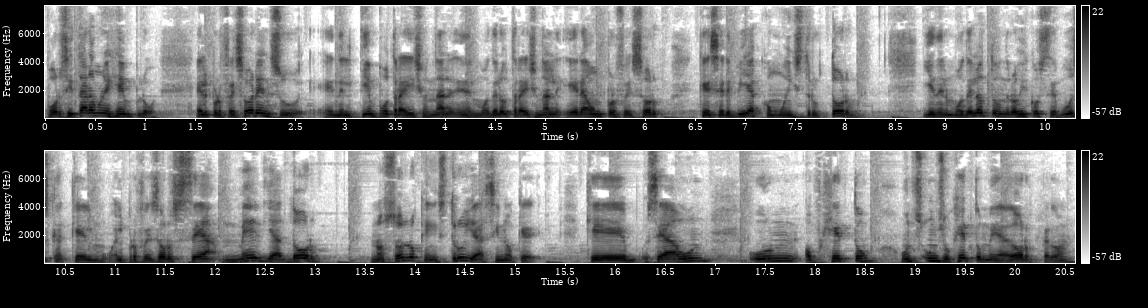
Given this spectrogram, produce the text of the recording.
Por citar un ejemplo, el profesor en, su, en el tiempo tradicional, en el modelo tradicional, era un profesor que servía como instructor. Y en el modelo tecnológico se busca que el, profesor sea mediador, no solo que instruya, sino que, que sea un, un objeto, un, sujeto mediador, perdón.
